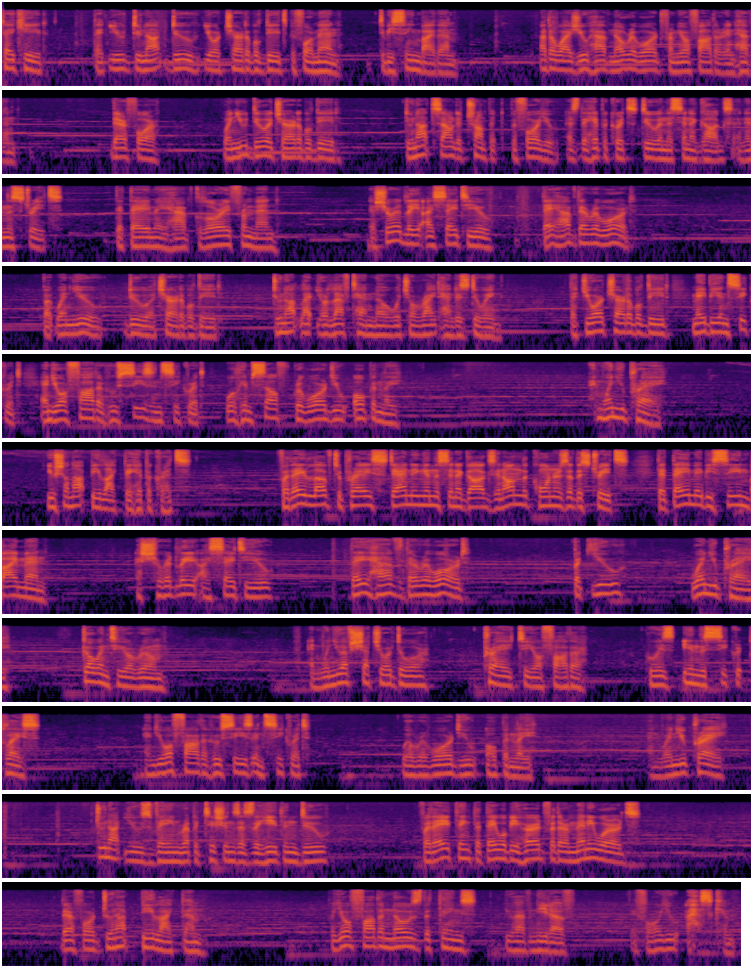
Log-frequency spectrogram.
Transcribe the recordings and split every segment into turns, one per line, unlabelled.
Take heed that you do not do your charitable deeds before men, to be seen by them. Otherwise you have no reward from your Father in heaven. Therefore, when you do a charitable deed, do not sound a trumpet before you as the hypocrites do in the synagogues and in the streets, that they may have glory from men. Assuredly, I say to you, they have their reward. But when you do a charitable deed, do not let your left hand know what your right hand is doing, that your charitable deed may be in secret, and your Father who sees in secret will himself reward you openly. And when you pray, you shall not be like the hypocrites. For they love to pray standing in the synagogues and on the corners of the streets, that they may be seen by men. Assuredly, I say to you, they have their reward. But you, when you pray, go into your room. And when you have shut your door, pray to your Father, who is in the secret place. And your Father who sees in secret will reward you openly. And when you pray, do not use vain repetitions as the heathen do, for they think that they will be heard for their many words. Therefore, do not be like them. For your Father knows the things you have need of before you ask Him.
